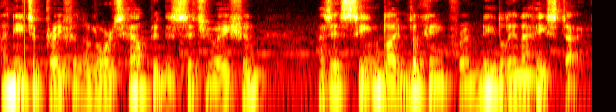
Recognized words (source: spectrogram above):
I need to pray for the Lord's help in this situation, as it seemed like looking for a needle in a haystack.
